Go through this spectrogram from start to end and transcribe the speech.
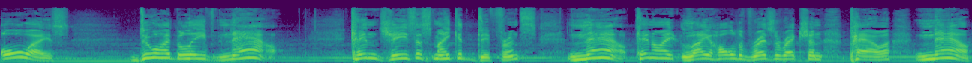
always do I believe now? Can Jesus make a difference now? Can I lay hold of resurrection power now?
